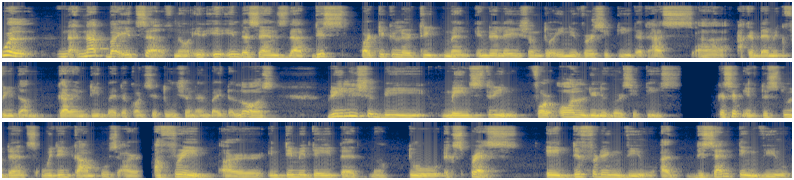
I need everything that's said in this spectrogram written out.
Well, not by itself, no. In, in, the sense that this particular treatment in relation to a university that has uh, academic freedom guaranteed by the Constitution and by the laws really should be mainstream for all universities. Because if the students within campus are afraid, are intimidated no, to express a differing view, a dissenting view,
